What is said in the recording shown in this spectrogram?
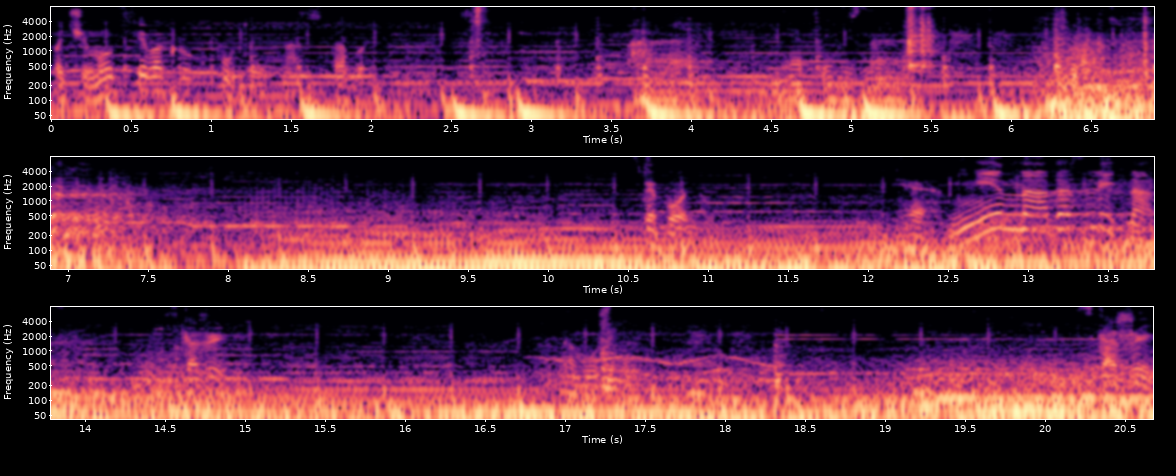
Почему все вокруг путают нас с тобой? Нет, я не знаю. Ты понял. Нет. Не надо злить нас! Скажи. лжи.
